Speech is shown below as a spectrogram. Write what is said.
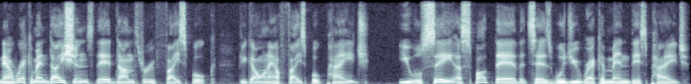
Now, recommendations, they're done through Facebook. If you go on our Facebook page, you will see a spot there that says, Would you recommend this page?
